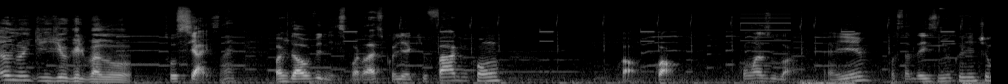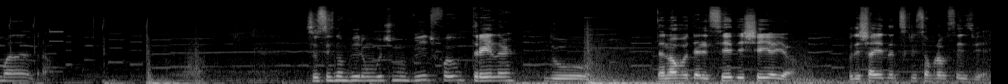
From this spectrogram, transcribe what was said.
Eu não entendi o que ele falou Sociais, né? Pode dar o Vinícius, bora lá escolher aqui o Fag com... Qual? Qual? Com o azul lá Aí, postar 10 mil que a gente manda entrar Se vocês não viram o último vídeo, foi o trailer do... Da nova DLC, deixei aí ó Vou deixar aí na descrição pra vocês verem.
